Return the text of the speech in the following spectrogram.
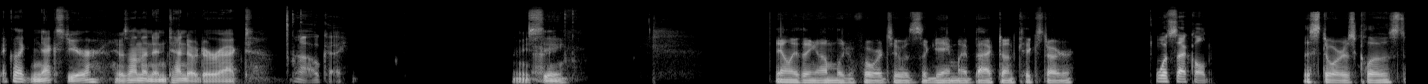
I think like next year. It was on the Nintendo Direct. Oh, okay. Let me All see. The only thing I'm looking forward to is a game I backed on Kickstarter. What's that called? The store is closed.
